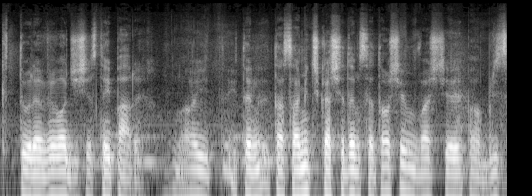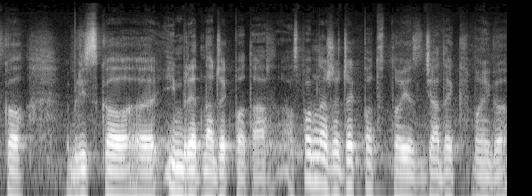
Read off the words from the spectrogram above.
które wywodzi się z tej pary. No i, i ten, ta samiczka 708 właśnie blisko, blisko e, imbret na jackpota. A wspomnę, że jackpot to jest dziadek mojego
